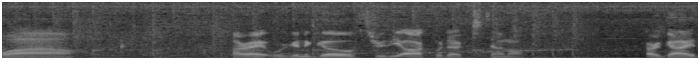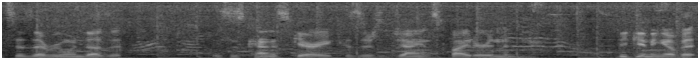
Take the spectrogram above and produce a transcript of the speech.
Wow. All right, we're gonna go through the aqueduct tunnel. Our guide says everyone does it. This is kind of scary because there's a giant spider in the beginning of it.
